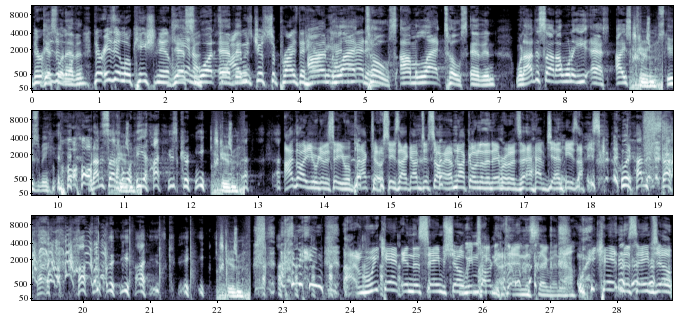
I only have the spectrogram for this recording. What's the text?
There Guess is what, lo- Evan? There is a location in Atlanta. Guess what, So I was just surprised that Harry I'm hadn't had it. lactose. I'm lactose, Evan. When I decide I want to eat ass, ice cream, excuse me. when I decide I want to eat ice cream, Excuse me. I thought you were going to say you were lactose. He's like, "I'm just sorry, I'm not going to the neighborhoods that have Jeni's ice cream." when I decide I'm going to eat ice cream, Excuse me. I mean, we can't in the same show We be might talking. need to end this segment now. We can't in the same show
